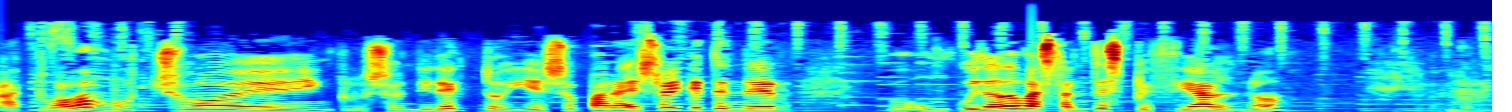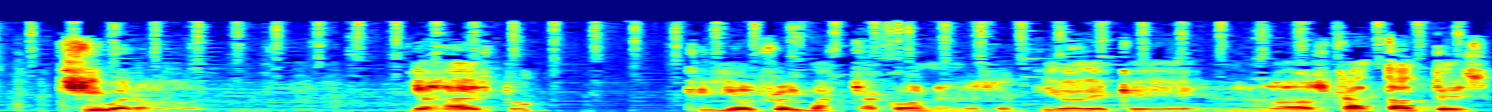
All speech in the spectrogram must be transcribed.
actuaba mucho, eh, incluso en directo y eso para eso hay que tener un cuidado bastante especial, ¿no? Sí, bueno, ya sabes tú que yo soy más chacón en el sentido de que los cantantes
